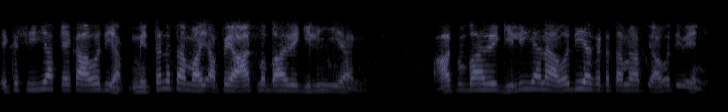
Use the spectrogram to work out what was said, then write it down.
ඒක 100ක් ඒක අවදියක්. මෙතන තමයි අපේ ආත්ම භාවයේ ගිලී යන්නේ. ආත්ම භාවයේ ගිලී යන අවදියකට තමයි අපි අවදි වෙන්නේ.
